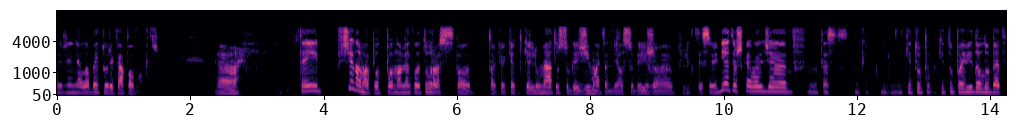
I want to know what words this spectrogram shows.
ir nelabai turi ką pavokti. E, tai žinoma, po, po nomenklatūros to tokio kelių metų sugrįžimo ten vėl sugrįžo liktai savidietiška valdžia, tas kitų, kitų pavydalų, bet,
